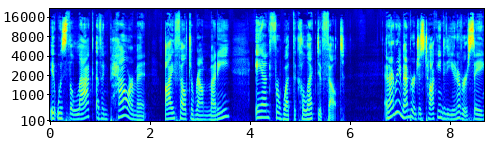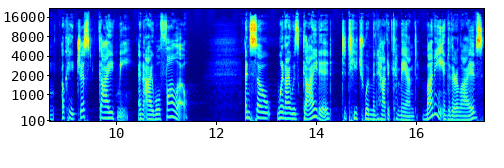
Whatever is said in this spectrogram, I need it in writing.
It was the lack of empowerment I felt around money and for what the collective felt. And I remember just talking to the universe saying, okay, just guide me and I will follow. And so when I was guided to teach women how to command money into their lives,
